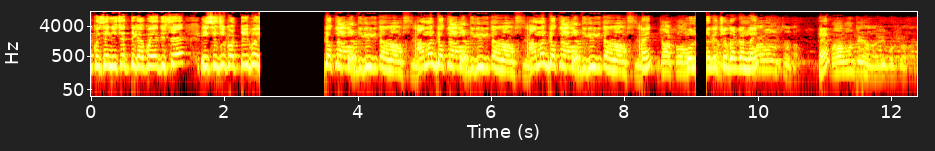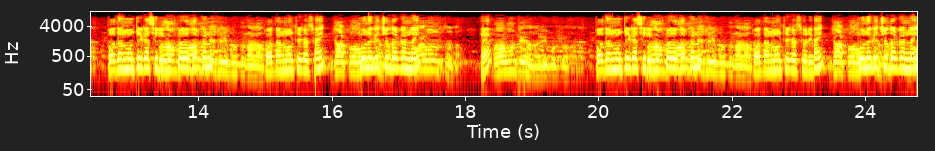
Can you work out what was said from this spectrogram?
কইছে নিচের থেকে কইয়া দিছে ইসিজি করতে হইব। আমার ডক্টর আমার ডক্টর কোনো কিছু দরকার নাই। হ্যাঁ? প্রধানমন্ত্রীর কাছে রিপোর্ট করার দরকার নাই? প্রধানমন্ত্রীর কাছে কোনো কিছু দরকার নাই? হ্যাঁ? প্রধানমন্ত্রীর কাছে রিপোর্ট করার দরকার নাই? রিপোর্ট করা প্রধানমন্ত্রীর কাছে রি- নাই কোনো কিছু দরকার নাই?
